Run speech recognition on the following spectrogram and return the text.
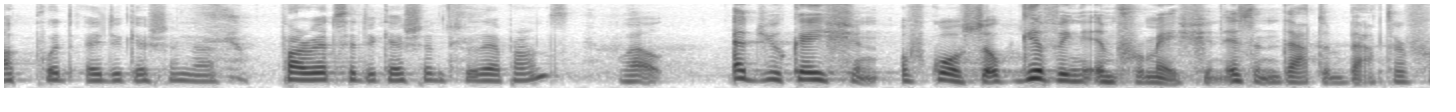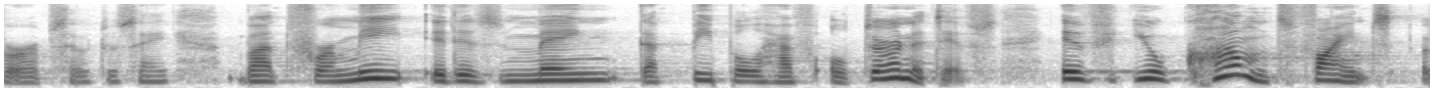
upward education, uh, education to their parents? Well, education, of course, so giving information, isn't that a better verb, so to say? But for me, it is main that people have alternatives. If you can't find a,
